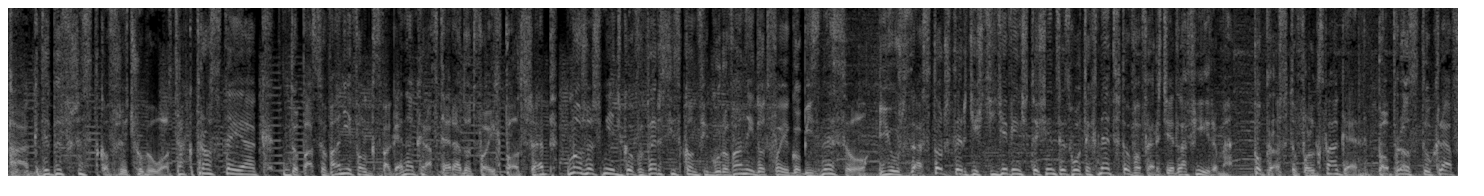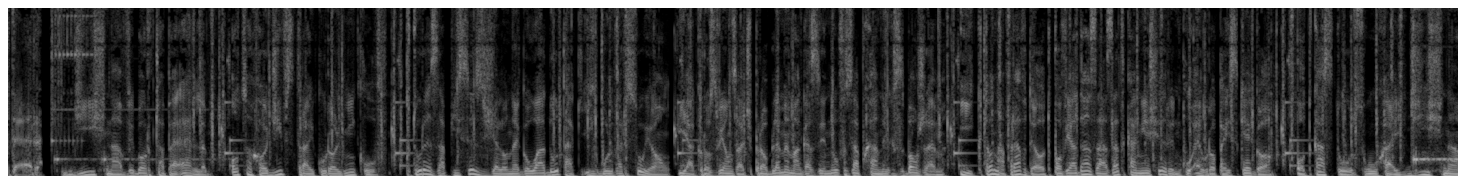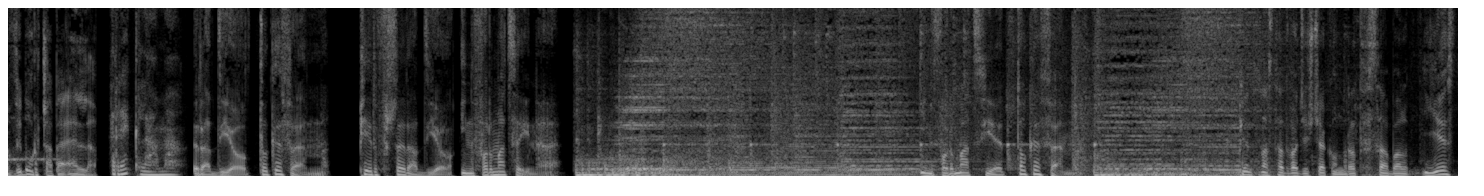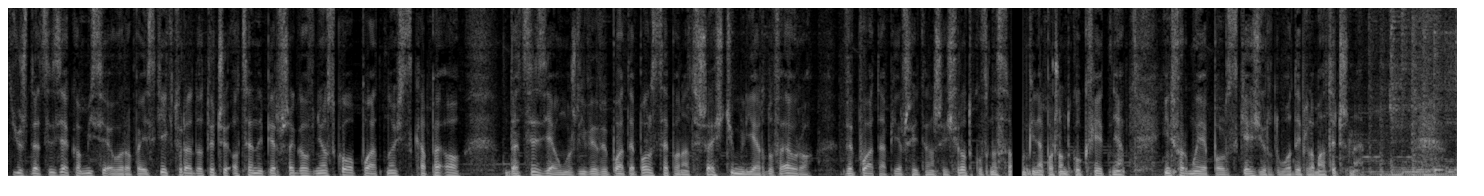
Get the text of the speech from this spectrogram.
A gdyby wszystko w życiu było tak proste jak dopasowanie Volkswagena Craftera do Twoich potrzeb, możesz mieć go w wersji skonfigurowanej do Twojego biznesu już za 149 tysięcy złotych netto w ofercie dla firm. Po prostu Volkswagen, po prostu Crafter. Dziś na wyborcza.pl. O co chodzi w strajku rolników? Które zapisy z Zielonego Ładu tak ich bulwersują? Jak rozwiązać problemy magazynów zapchanych zbożem? I kto naprawdę odpowiada za zatkanie się rynku europejskiego? Podcastu słuchaj dziś na wyborcza.pl. Reklama. Radio TOK FM. Pierwsze radio informacyjne. Informacje TOK FM. 15.20 Konrad Sabal. Jest już decyzja Komisji Europejskiej, która dotyczy oceny pierwszego wniosku o płatność z KPO. Decyzja umożliwi wypłatę Polsce ponad 6 miliardów euro. Wypłata pierwszej transzy środków nastąpi na początku kwietnia, informuje polskie źródło dyplomatyczne.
